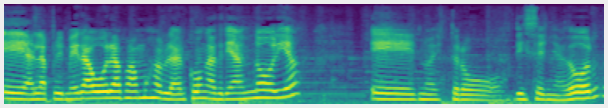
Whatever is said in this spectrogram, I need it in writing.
Eh, a la primera hora vamos a hablar con Adrián Noria, eh, nuestro diseñador.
